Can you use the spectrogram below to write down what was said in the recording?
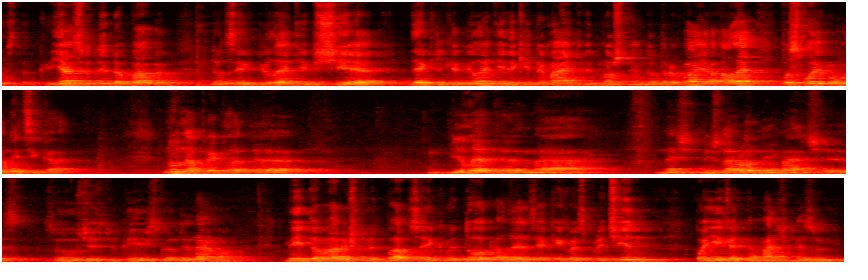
виставки. Я сюди додав до цих білетів ще декілька білетів, які не мають відношення до трамваю, але по-своєму вони цікаві. Ну, наприклад, е, білет е, на значить, міжнародний матч е, з участю Київського Динамо. Мій товариш придбав цей квиток, але з якихось причин поїхати на матч не зумів.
